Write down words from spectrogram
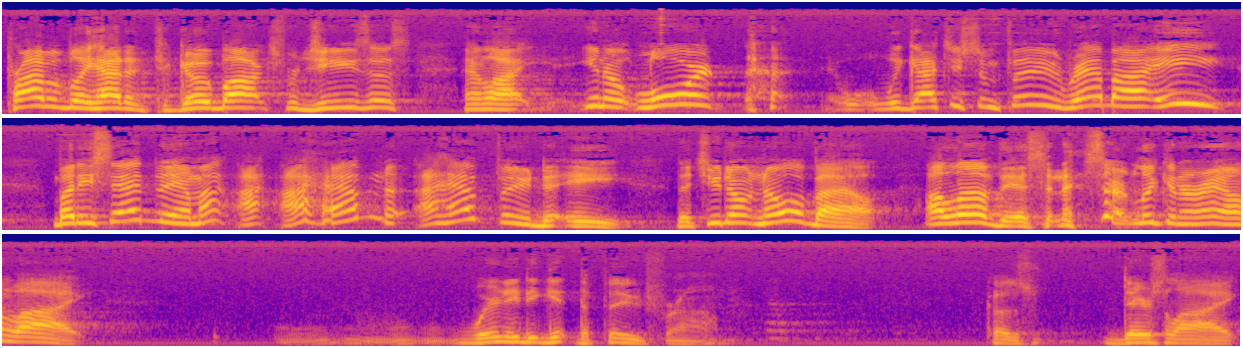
probably had a to go box for Jesus. And, like, you know, Lord, we got you some food. Rabbi, eat. But he said to them, I, I, I have, I have food to eat that you don't know about. I love this. And they start looking around like, where did he get the food from? Because there's like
